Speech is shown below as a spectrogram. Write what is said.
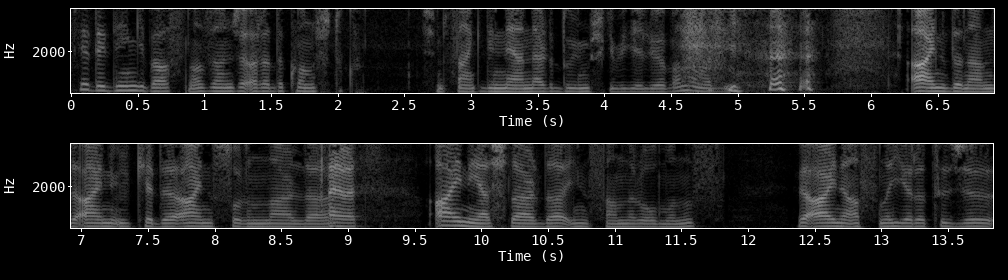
Bir de dediğin gibi aslında az önce arada konuştuk. Şimdi sanki dinleyenler de duymuş gibi geliyor bana ama değil. aynı dönemde, aynı ülkede, aynı sorunlarla. Evet. Aynı yaşlarda insanlar olmanız ve aynı aslında yaratıcı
